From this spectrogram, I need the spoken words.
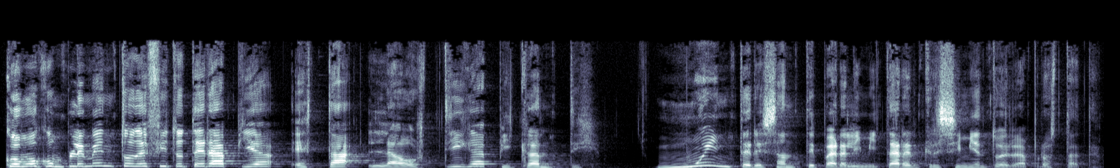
Como complemento de fitoterapia está la ortiga picante, muy interesante para limitar el crecimiento de la próstata.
